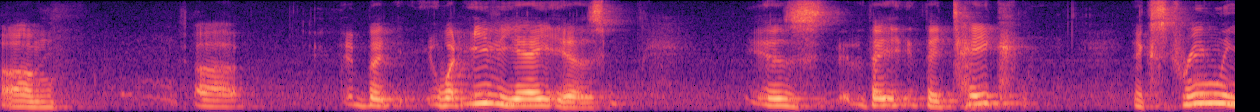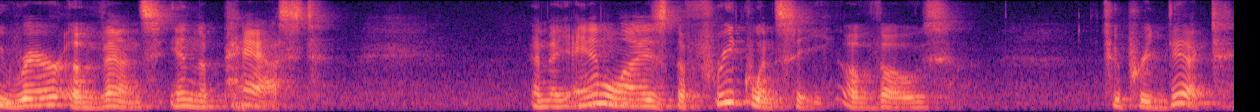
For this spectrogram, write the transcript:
um, uh, but what EVA is, is they, they take extremely rare events in the past and they analyze the frequency of those to predict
